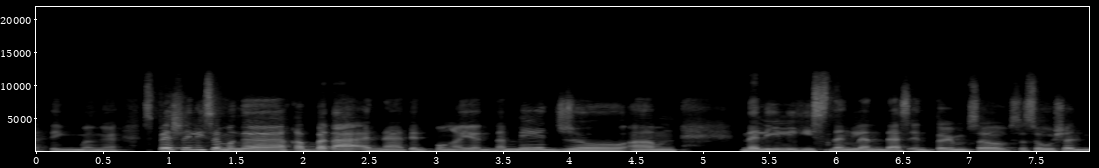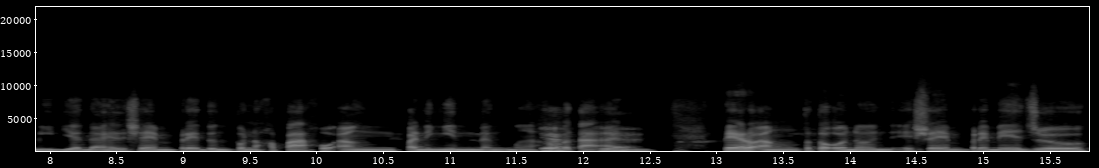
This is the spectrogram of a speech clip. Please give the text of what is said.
ating mga, especially sa mga kabataan natin po ngayon na medyo um, nalilihis ng landas in terms of sa social media dahil syempre doon po nakapako ang paningin ng mga Yeah, kabataan. Pero ang totoo nun is syempre medyo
